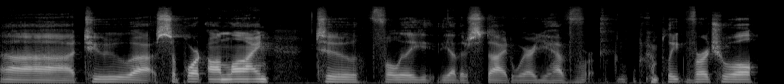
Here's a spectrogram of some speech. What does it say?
uh, to uh, support online to fully the other side where you have ver- complete virtual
